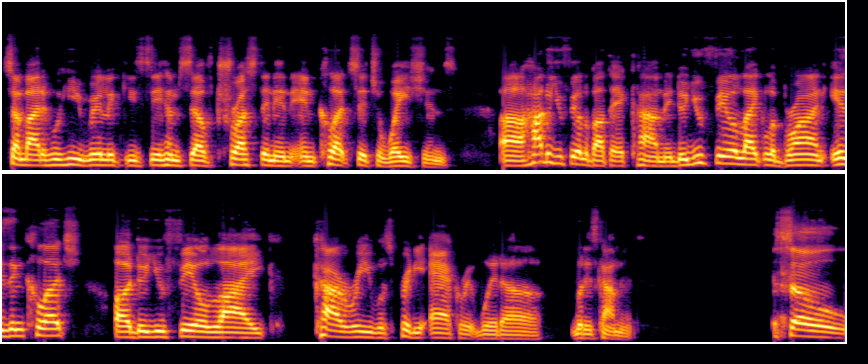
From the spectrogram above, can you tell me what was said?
Somebody who he really can see himself trusting in in clutch situations. Uh, how do you feel about that comment? Do you feel like LeBron isn't clutch, or do you feel like Kyrie was pretty accurate with uh with his comments? So,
